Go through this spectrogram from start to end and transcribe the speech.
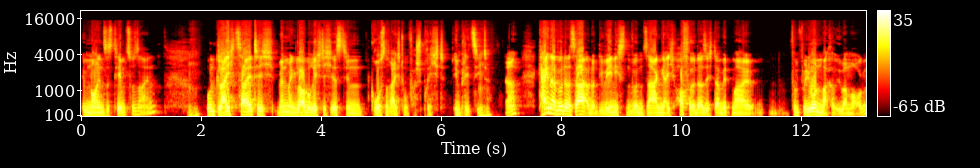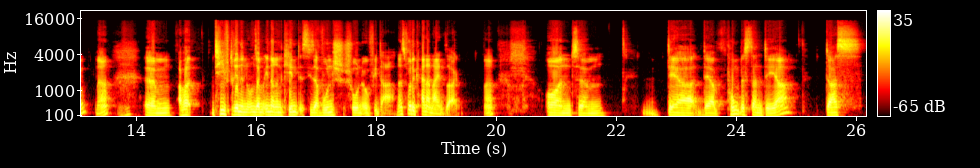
im neuen System zu sein, mhm. und gleichzeitig, wenn mein Glaube richtig ist, den großen Reichtum verspricht, implizit. Mhm. Ja? Keiner würde das sagen, oder die wenigsten würden sagen, ja, ich hoffe, dass ich damit mal fünf Millionen mache übermorgen. Ja? Mhm. Ähm, aber tief drin in unserem inneren Kind ist dieser Wunsch schon irgendwie da. Das würde keiner Nein sagen. Ja? Und ähm, der, der Punkt ist dann der, dass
